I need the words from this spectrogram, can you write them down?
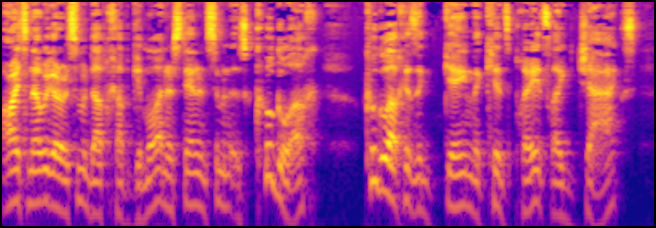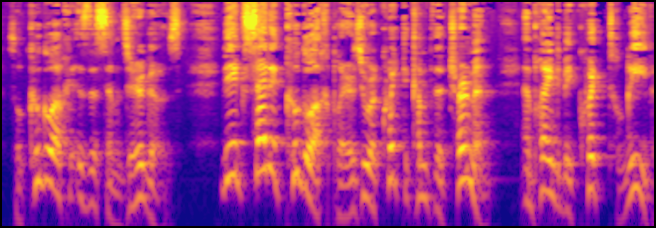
All right, so now we go to Siman Daf Chav Gimel, and our standard Siman is Kugelach. Kugelach is a game that kids play. It's like jacks. So Kugelach is the Siman. So here goes. The excited Kugelach players who are quick to come to the tournament and planning to be quick to leave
